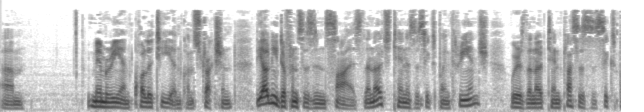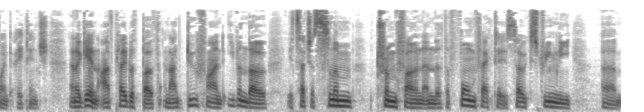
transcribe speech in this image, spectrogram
um, memory and quality and construction. The only difference is in size. The Note 10 is a 6.3 inch, whereas the Note 10 Plus is a 6.8 inch. And again, I've played with both and I do find even though it's such a slim, trim phone and that the form factor is so extremely, um,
